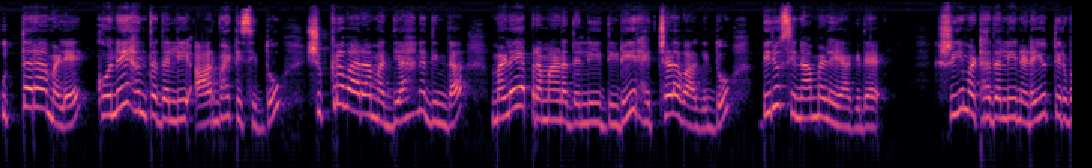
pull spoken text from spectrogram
ಉತ್ತರ ಮಳೆ ಕೊನೆ ಹಂತದಲ್ಲಿ ಆರ್ಭಟಿಸಿದ್ದು, ಶುಕ್ರವಾರ ಮಧ್ಯಾಹ್ನದಿಂದ ಮಳೆಯ ಪ್ರಮಾಣದಲ್ಲಿ ದಿಢೀರ್ ಹೆಚ್ಚಳವಾಗಿದ್ದು, ಬಿರುಸಿನ ಮಳೆಯಾಗಿದೆ. ಶ್ರೀಮಠದಲ್ಲಿ ನಡೆಯುತ್ತಿರುವ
